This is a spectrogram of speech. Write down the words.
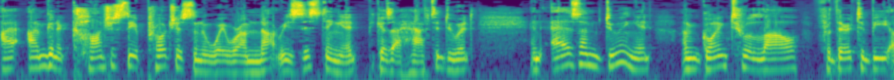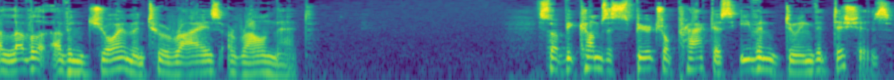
I, I'm going to consciously approach this in a way where I'm not resisting it because I have to do it. And as I'm doing it, I'm going to allow for there to be a level of enjoyment to arise around that. So it becomes a spiritual practice, even doing the dishes.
